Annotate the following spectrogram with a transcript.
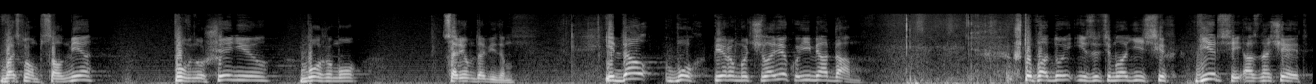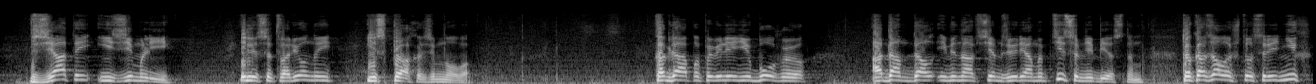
в восьмом псалме по внушению Божьему царем Давидом. И дал Бог первому человеку имя Адам, что по одной из этимологических версий означает «взятый из земли» или «сотворенный из праха земного». Когда по повелению Божию Адам дал имена всем зверям и птицам небесным, то оказалось, что среди них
